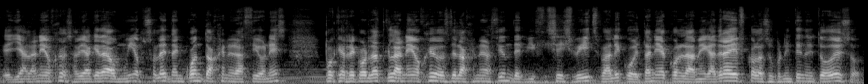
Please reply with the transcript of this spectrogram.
que ya la Neo Geo se había quedado muy obsoleta en cuanto a generaciones, porque recordad que la Neo Geo es de la generación de 16 bits, ¿vale? Coetánea con la Mega Drive, con la Super Nintendo y todo eso.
